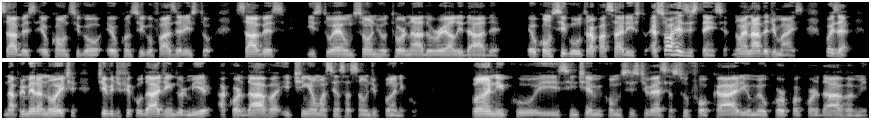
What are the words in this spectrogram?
sabes, eu consigo, eu consigo fazer isto, sabes, isto é um sonho tornado realidade. Eu consigo ultrapassar isto. É só resistência, não é nada demais. Pois é, na primeira noite tive dificuldade em dormir, acordava e tinha uma sensação de pânico. Pânico e sentia-me como se estivesse a sufocar e o meu corpo acordava-me.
